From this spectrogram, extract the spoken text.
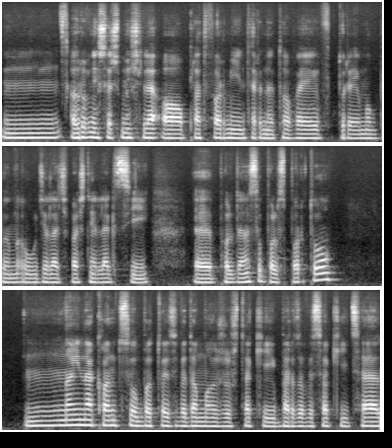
Mm, również też myślę o platformie internetowej, w której mógłbym udzielać właśnie lekcji y, pole dance'u, pole sportu. Mm, No i na końcu, bo to jest wiadomo, że już taki bardzo wysoki cel,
